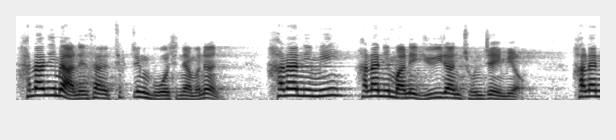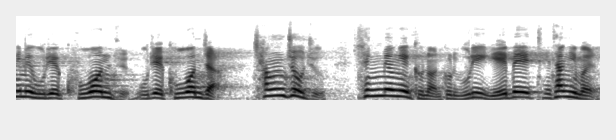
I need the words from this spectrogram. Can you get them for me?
하나님의 아는 사람의 특징은 무엇이냐면은 하나님이 하나님만의 유일한 존재이며 하나님이 우리의 구원주, 우리의 구원자, 창조주, 생명의 근원, 그리고 우리의 예배의 대상임을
